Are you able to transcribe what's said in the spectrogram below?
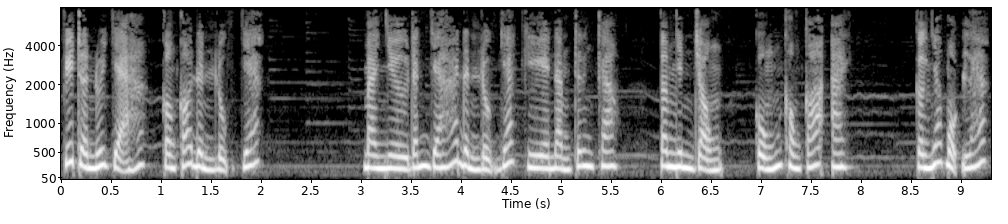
Phía trên núi giả còn có đình lục giác. Mà như đánh giá đình lục giác kia nằm trên cao, tầm nhìn rộng cũng không có ai. Cân nhắc một lát,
